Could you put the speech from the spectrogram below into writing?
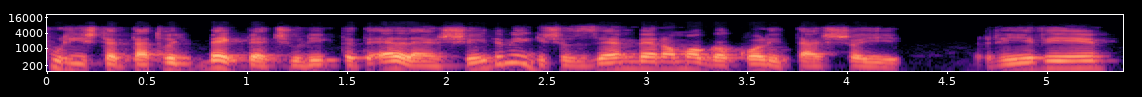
úristen, tehát, hogy megbecsülik, tehát ellenség, de mégis az, ember a maga kvalitásai révén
